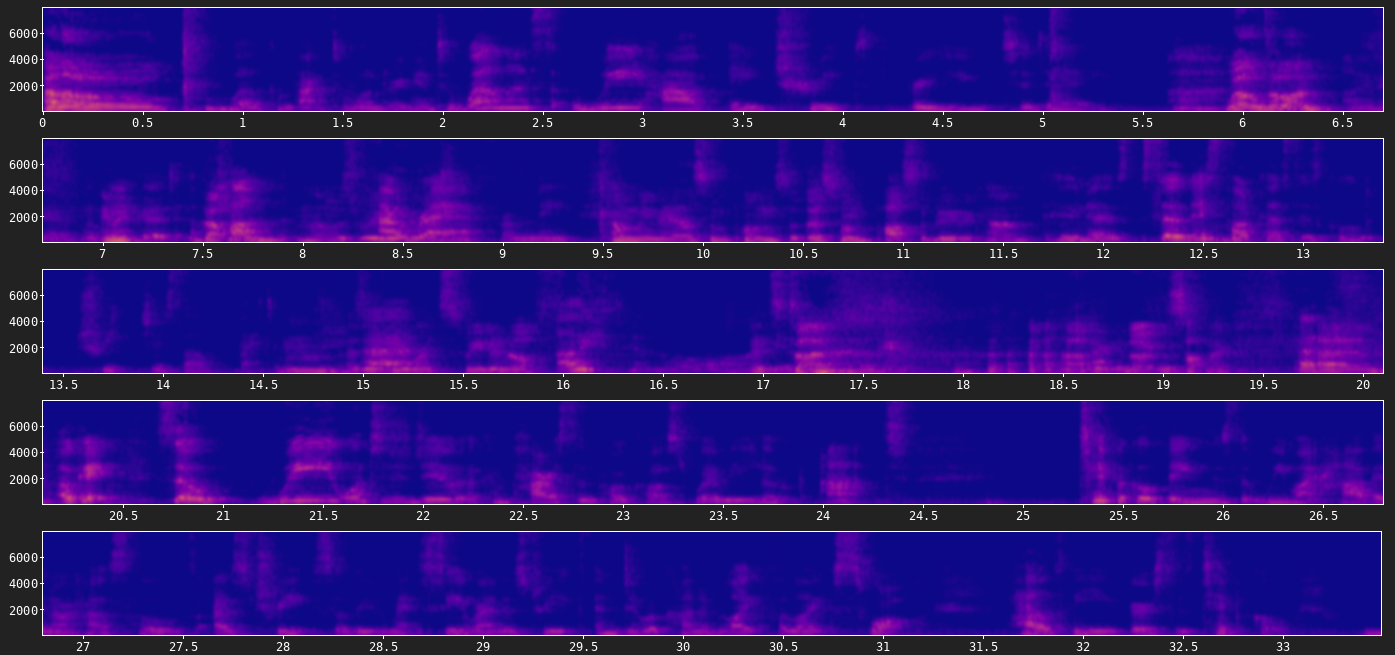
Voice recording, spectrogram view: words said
Hello. Welcome back to Wandering into Wellness. We have a treat for you today. Well done. I know, It was In- that good? A that- pun. That was really How good. rare from me. Can we nail some puns with this one? Possibly we can. Who knows? So this podcast is called Treat Yourself Better. Mm, as if Uh, you weren't sweet enough. I know. it's time. You're not gonna stop me. Um, Okay, so we wanted to do a comparison podcast where we look at typical things that we might have in our households as treats, so that we might see around as treats, and do a kind of like for like swap, healthy versus typical.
